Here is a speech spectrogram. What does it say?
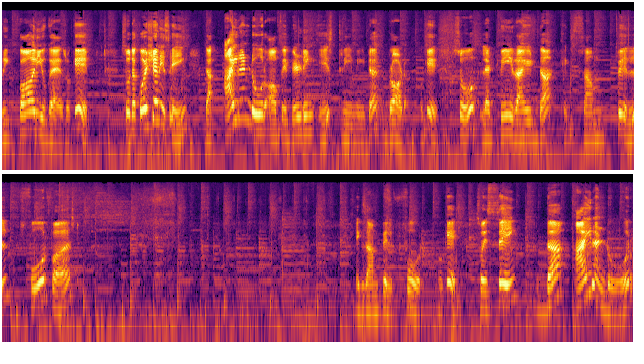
recall you guys. Okay. So the question is saying the iron door of a building is 3 meter broad. Okay. So let me write the example 4 first. Example 4. Okay. So it's saying the iron door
